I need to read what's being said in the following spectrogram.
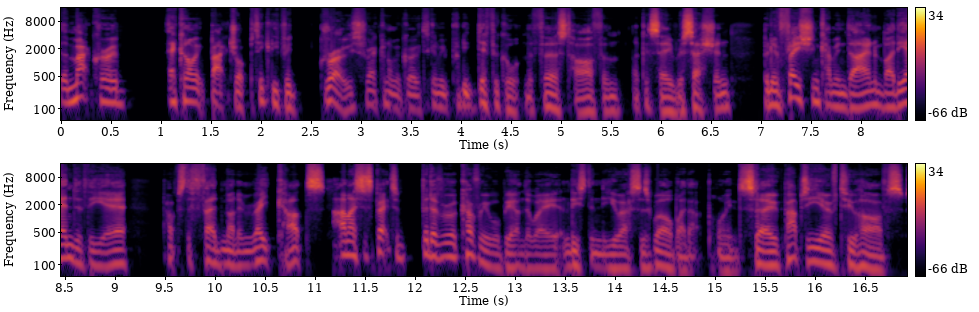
the macroeconomic backdrop, particularly for growth, for economic growth, is going to be pretty difficult in the first half. And, like I say, recession, but inflation coming down. And by the end of the year, perhaps the Fed mulling rate cuts. And I suspect a bit of a recovery will be underway, at least in the US as well, by that point. So, perhaps a year of two halves.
